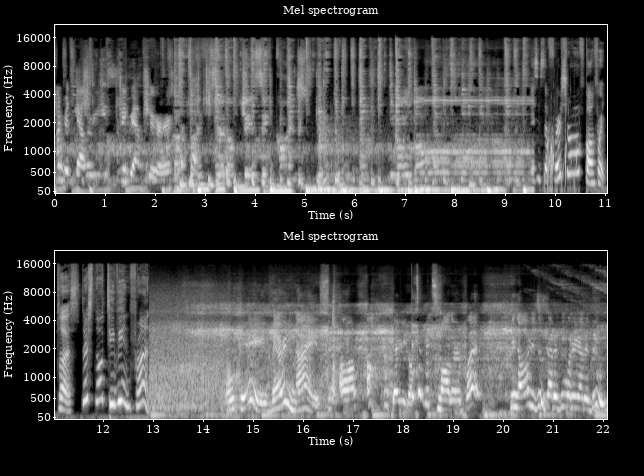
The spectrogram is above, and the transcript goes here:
100 calories, 3 gram sugar. life instead of chasing coins. Go on. This is the first row of Comfort Plus. There's no TV in front. Okay, very nice. Uh, ah, there you go. It's a bit smaller, but you know, you just gotta do what you gotta do.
